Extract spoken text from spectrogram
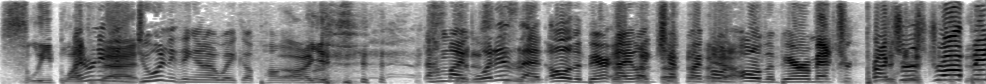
sleep like that. I don't that. even do anything and I wake up hungover. Uh. I'm like, what is is that? Oh, the bar. I like check my phone. Yeah. Oh, the barometric pressure's dropping.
